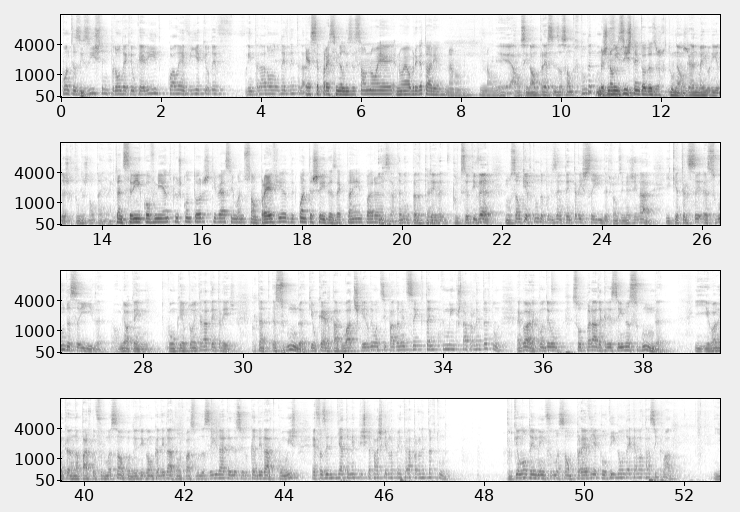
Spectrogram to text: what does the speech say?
quantas existem, para onde é que eu quero ir, qual é a via que eu devo entrar ou não devo entrar. Essa pré-sinalização não é, não é obrigatória, não... não... É, há um sinal de pré-sinalização de rotunda. Mas não existe em todas as rotundas? Não, a grande maioria das rotundas não tem. Não é? Portanto, seria conveniente que os condutores tivessem uma noção prévia de quantas saídas é que têm para... Exatamente, para poder... Porque se eu tiver noção que a rotunda, por exemplo, tem três saídas, vamos imaginar, e que a, terceira, a segunda saída, ou melhor, tem, com quem eu estou a entrar, tem três Portanto, a segunda que eu quero estar do lado esquerdo, eu antecipadamente sei que tenho que me encostar para dentro da rotunda. Agora, quando eu sou de parada a querer sair na segunda, e agora entrando na parte da formação, quando eu digo a um candidato vamos para a segunda saída, a tendência do candidato com isto é fazer imediatamente pisca para a esquerda para entrar para dentro da rotunda. Porque ele não tem uma informação prévia que lhe diga onde é que ela está situada.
